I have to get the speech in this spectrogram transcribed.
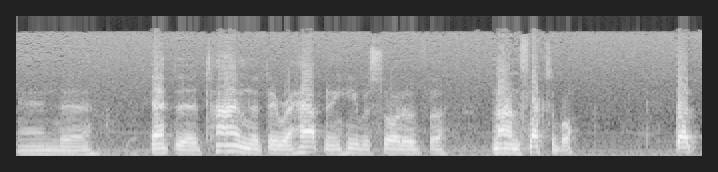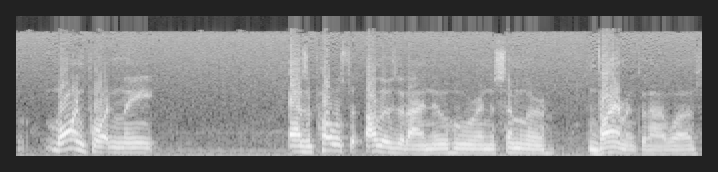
And uh, at the time that they were happening, he was sort of uh, non-flexible. But more importantly, as opposed to others that I knew who were in a similar environment that I was,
